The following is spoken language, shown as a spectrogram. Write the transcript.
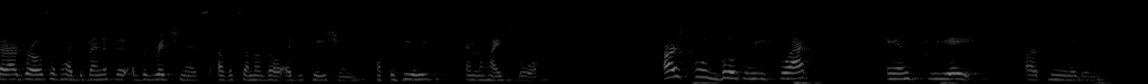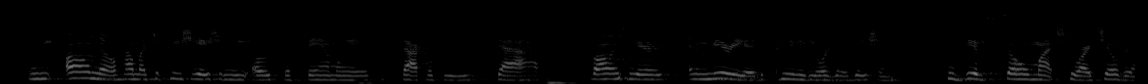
that our girls have had the benefit of the richness of a Somerville education at the Healy and the high school. Our schools both reflect and create our community. And we all know how much appreciation we owe to the families, faculty, staff, volunteers, and a myriad community organizations who give so much to our children.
